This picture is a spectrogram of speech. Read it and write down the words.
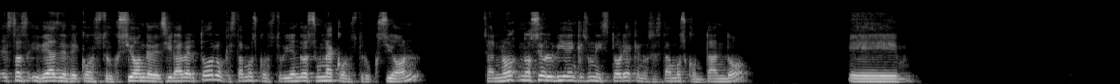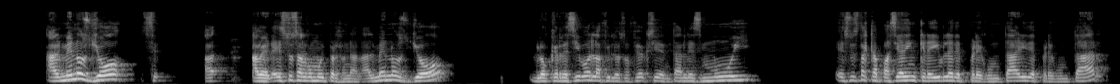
estas ideas de deconstrucción, de decir, a ver, todo lo que estamos construyendo es una construcción, o sea, no, no se olviden que es una historia que nos estamos contando, eh, al menos yo, a, ver, esto es algo muy personal, al menos yo lo que recibo de la filosofía occidental es muy, es esta capacidad increíble de preguntar y de preguntar,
